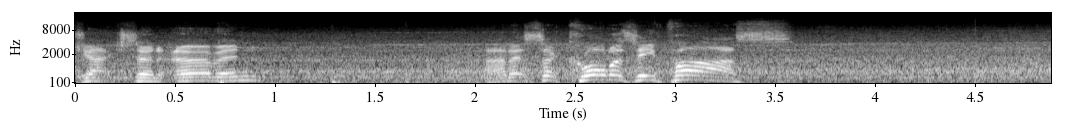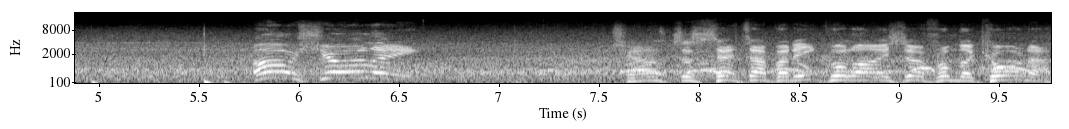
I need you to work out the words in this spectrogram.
Jackson Irvine. And it's a quality pass. Oh, surely! Chance to set up an equaliser from the corner.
